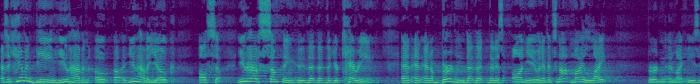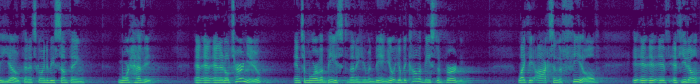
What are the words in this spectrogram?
As a human being, you have, an, uh, you have a yoke also you have something that, that, that you're carrying and, and, and a burden that, that, that is on you. And if it's not my light burden and my easy yoke, then it's going to be something more heavy. And, and, and it'll turn you into more of a beast than a human being. You'll, you'll become a beast of burden, like the ox in the field, if, if you don't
